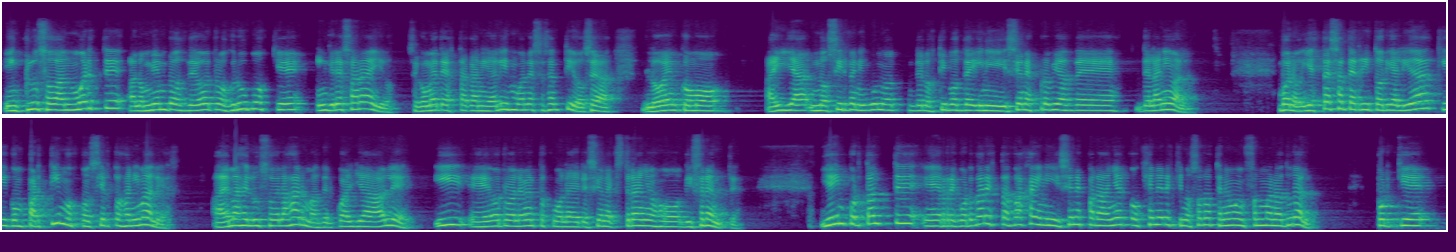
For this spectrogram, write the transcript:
incluso dan muerte a los miembros de otros grupos que ingresan a ellos. Se comete hasta canibalismo en ese sentido, o sea, lo ven como ahí ya no sirve ninguno de los tipos de inhibiciones propias del animal. Bueno, y está esa territorialidad que compartimos con ciertos animales, además del uso de las armas, del cual ya hablé, y eh, otros elementos como la dirección extraños o diferentes. Y es importante eh, recordar estas bajas inhibiciones para dañar congéneres que nosotros tenemos en forma natural, porque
